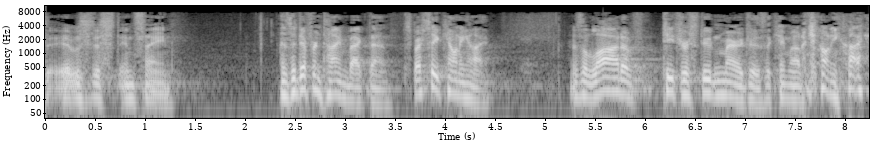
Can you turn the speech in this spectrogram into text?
it was just insane. It was a different time back then, especially at County High. There's a lot of teacher-student marriages that came out of County High.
